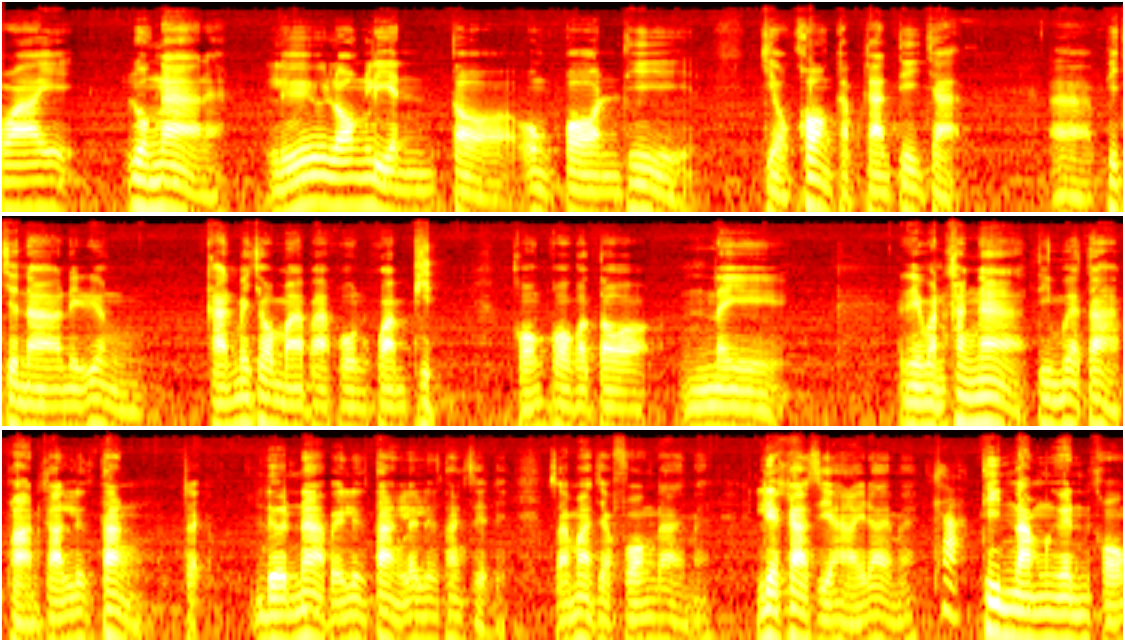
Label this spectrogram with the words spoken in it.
ไว้ล่วงหน้านะหรือร้องเรียนต่อองค์กรที่เกี่ยวข้องกับการที่จะพิจารณาในเรื่องการไม่ชอบมาปากฏความผิดของกกตในในวันข้างหน้าที่เมื่อถ้าผ่านการเลือกตั้งจะเดินหน้าไปเลือกตั้งและเลือกตั้งเสร็จ สามารถจะฟ้องได้ไหม เรียกค่าเสียหายได้ไหมค่ะที่นำเงินของ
